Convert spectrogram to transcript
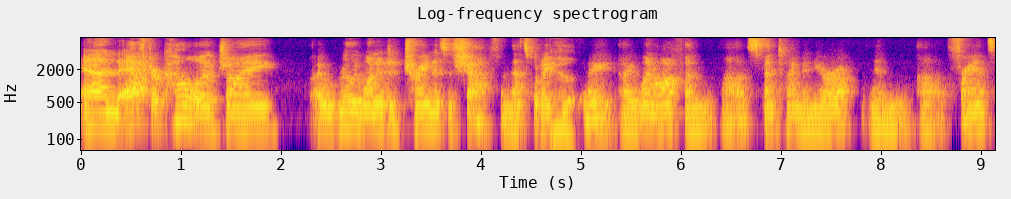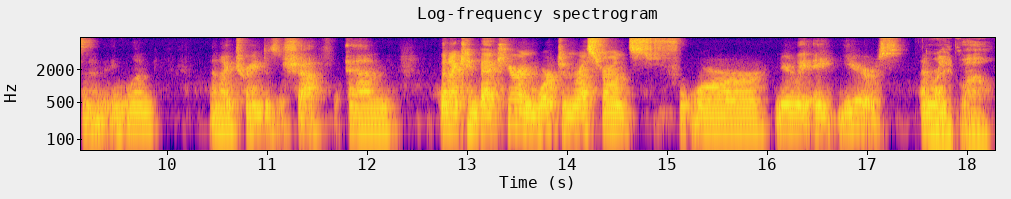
And after college, I I really wanted to train as a chef, and that's what I Yeah. did. I, I went off and uh, spent time in Europe, in uh, France, and in England, and I trained as a chef. And then I came back here and worked in restaurants for nearly eight years. And Right. Wow.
